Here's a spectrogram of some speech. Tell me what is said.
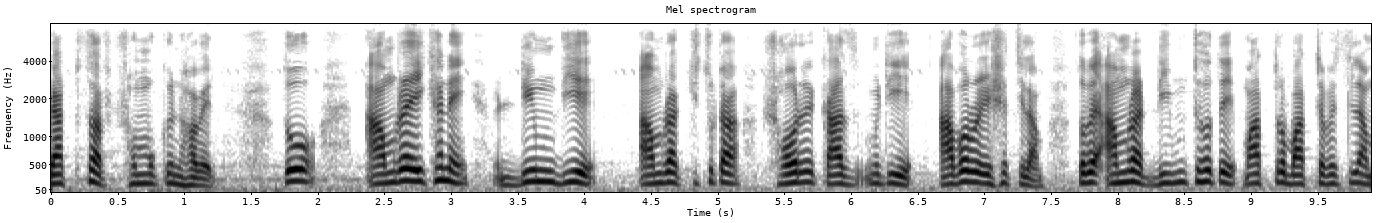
ব্যর্থতার সম্মুখীন হবেন। তো আমরা এখানে ডিম দিয়ে আমরা কিছুটা শহরের কাজ মিটিয়ে আবারও এসেছিলাম। তবে আমরা ডিম হতে মাত্র বাচ্চা পেয়েছিলাম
